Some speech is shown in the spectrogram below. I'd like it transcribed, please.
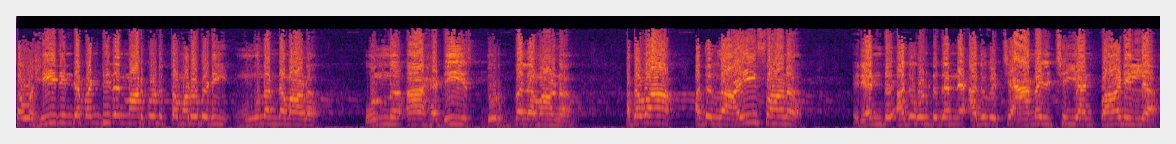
തൗഹീദിന്റെ പണ്ഡിതന്മാർ കൊടുത്ത മറുപടി മൂന്നെണ്ണമാണ്. ഒന്ന് ആ ഹദീസ് ദുർബലമാണ്. അഥവാ അത് ലൈഫാണ്. രണ്ട് അതുകൊണ്ട് തന്നെ അത് വെച്ച് അമൽ ചെയ്യാൻ പാടില്ല.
